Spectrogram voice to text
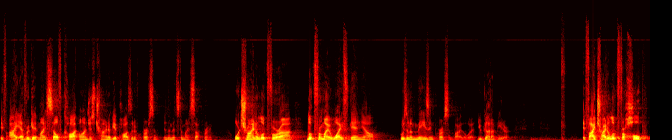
If I ever get myself caught on just trying to be a positive person in the midst of my suffering, or trying to look for, uh, look for my wife, Danielle, who's an amazing person, by the way, you gotta meet her. If I try to look for hope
